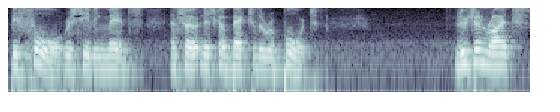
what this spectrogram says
before receiving meds. And so let's go back to the report. Lujan writes,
